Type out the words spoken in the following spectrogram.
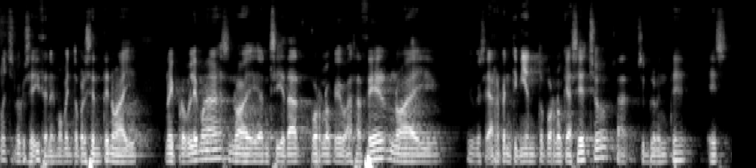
es lo que se dice, en el momento presente no hay, no hay problemas, no hay ansiedad por lo que vas a hacer, no hay, yo que sé, arrepentimiento por lo que has hecho, o sea, simplemente es.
